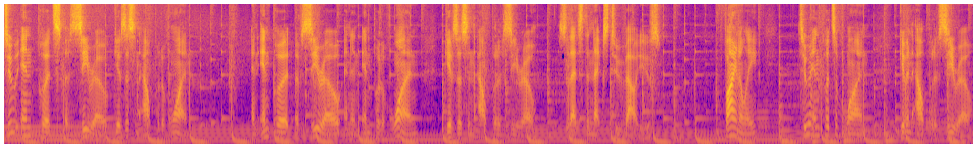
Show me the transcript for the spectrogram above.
Two inputs of 0 gives us an output of 1. An input of 0 and an input of 1 gives us an output of 0, so that's the next two values. Finally, two inputs of 1 give an output of 0.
